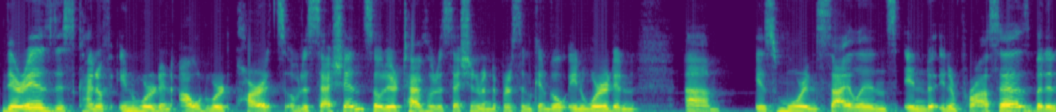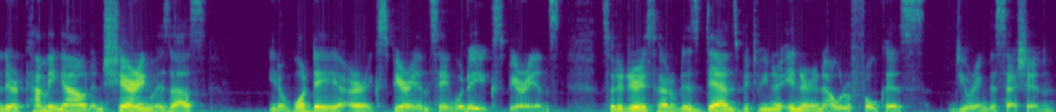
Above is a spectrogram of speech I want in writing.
There is this kind of inward and outward parts of the session. So there are times of the session when the person can go inward and um, is more in silence in the inner process, but then they're coming out and sharing with us, you know, what they are experiencing, what they experienced. So that there is kind of this dance between the inner and outer focus during the session.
